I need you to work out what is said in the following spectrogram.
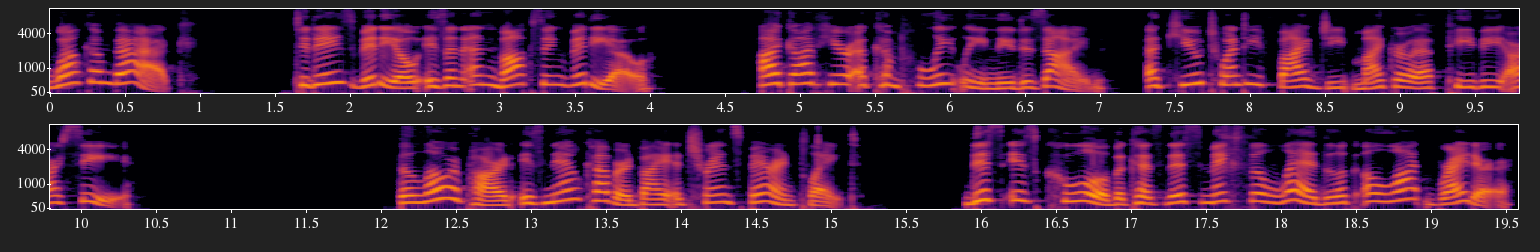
Welcome back! Today's video is an unboxing video. I got here a completely new design, a Q25 Jeep Micro FPV RC. The lower part is now covered by a transparent plate. This is cool because this makes the lid look a lot brighter.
